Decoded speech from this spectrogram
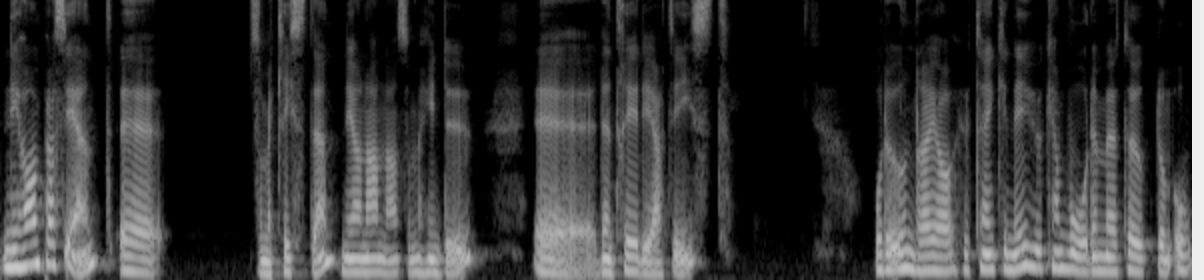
Ni har en patient som är kristen, ni har en annan som är hindu, den tredje är ateist. Och då undrar jag, hur tänker ni? Hur kan vården möta upp de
